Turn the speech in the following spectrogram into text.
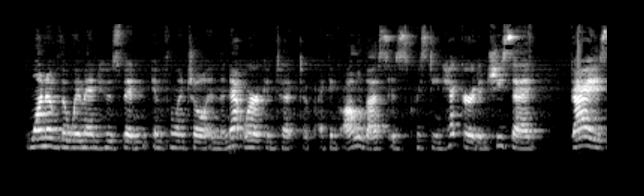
one of the women who's been influential in the network and to, to I think all of us is Christine Heckart and she said guys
